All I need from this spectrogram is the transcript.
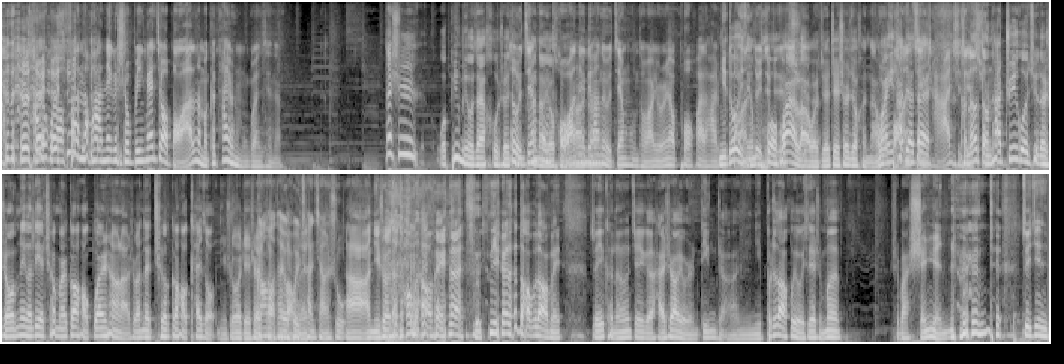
他如果要犯的话，那个时候不应该叫保安了吗？跟他有什么关系呢？但是我并没有在候车厅都有监看到有控头啊，保安那个地方都有监控头啊，有人要破坏的话，你都已经破坏了，我觉觉得这事儿就很难。万一他就在可能等他追过去的时候，那个列车门刚好关上了，是吧？那车刚好开走，你说这事儿刚好他又会穿墙术，啊？你说他倒不倒霉呢？你说他倒不倒霉？所以可能这个还是要有人盯着啊。你你不知道会有一些什么。是吧？神人，最近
